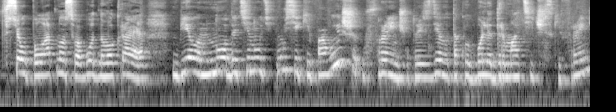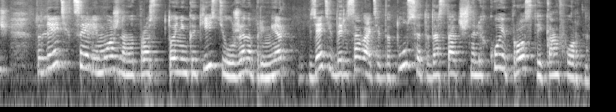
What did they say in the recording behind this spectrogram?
все полотно свободного края белым, но дотянуть усики повыше у френча, то есть сделать такой более драматический френч, то для этих целей можно вот просто тоненькой кистью уже, например, взять и дорисовать этот ус. Это достаточно легко и просто и комфортно.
